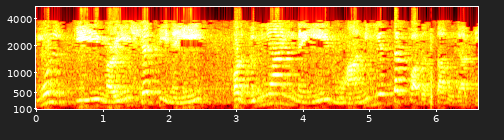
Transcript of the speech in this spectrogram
ملک کی معیشت ہی نہیں اور دنیا ہی نہیں، روحانیت تک وابستہ ہو جاتی۔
